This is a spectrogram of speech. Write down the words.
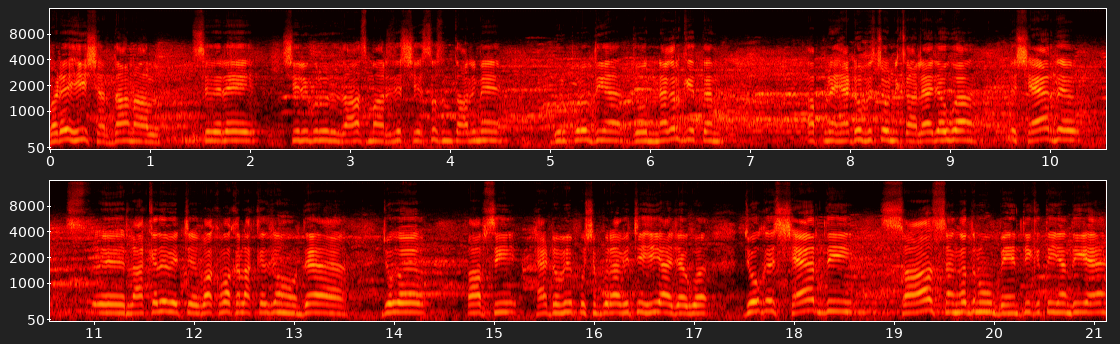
ਬੜੇ ਹੀ ਸ਼ਰਧਾ ਨਾਲ ਸਵੇਰੇ ਸ੍ਰੀ ਗੁਰੂ ਰਵਿਦਾਸ ਮਹਾਰਾਜ ਦੇ 647ਵੇਂ ਗੁਰਪੁਰਬ ਦੀਆਂ ਜੋ ਨਗਰ ਕੀਰਤਨ ਆਪਣੇ ਹੈੱਡ ਆਫਿਸ 'ਚੋਂ ਨਿਕਾਲਿਆ ਜਾਊਗਾ ਅਤੇ ਸ਼ਹਿਰ ਦੇ ਇਲਾਕੇ ਦੇ ਵਿੱਚ ਵੱਖ-ਵੱਖ ਇਲਾਕੇ 'ਚੋਂ ਹੁੰਦੇ ਆ, ਜੋ ਵਾਪਸੀ ਹੈੱਡ ਆਫਿਸ ਪੁਸ਼ਪੁਰਾ ਵਿੱਚ ਹੀ ਆ ਜਾਊਗਾ, ਜੋ ਕਿ ਸ਼ਹਿਰ ਦੀ ਸਾਧ ਸੰਗਤ ਨੂੰ ਬੇਨਤੀ ਕੀਤੀ ਜਾਂਦੀ ਹੈ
